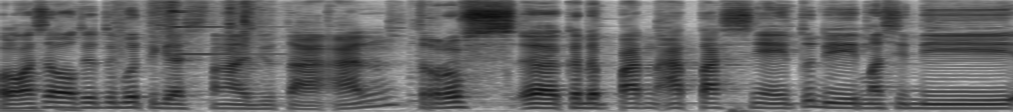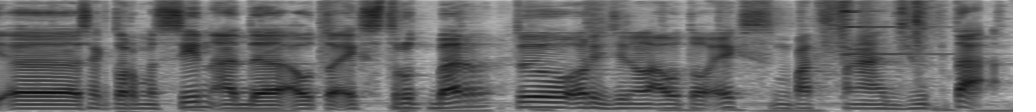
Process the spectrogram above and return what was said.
kalau nggak waktu itu gue tiga setengah jutaan terus uh, ke depan atasnya itu di masih di uh, sektor mesin ada auto extrude bar itu original auto X empat setengah juta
